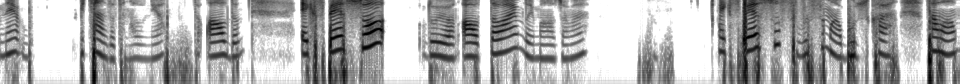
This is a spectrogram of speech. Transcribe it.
Ne bir tane zaten alınıyor. Tamam, aldım. Espresso duyuyorsun. Altta var mı duyma malzeme? Espresso sıvısı mı? Buzka. Tamam.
